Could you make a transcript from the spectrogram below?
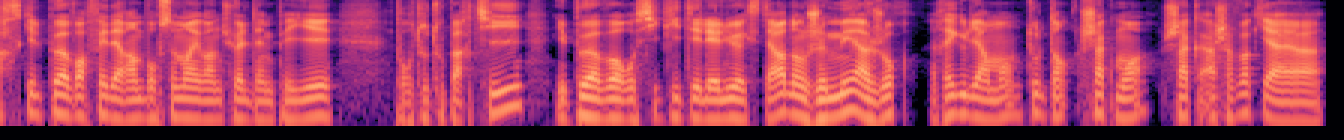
parce qu'il peut avoir fait des remboursements éventuels d'impayés pour tout ou partie, il peut avoir aussi quitté les lieux, etc. Donc je mets à jour régulièrement, tout le temps, chaque mois, à chaque fois qu'il y a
